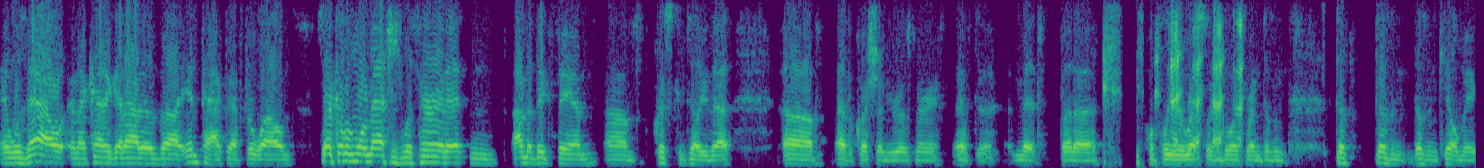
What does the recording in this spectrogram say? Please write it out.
and was out, and I kind of got out of uh, Impact after a while. So a couple more matches with her in it, and I'm a big fan. Um, Chris can tell you that. Uh, I have a question on you, Rosemary. I have to admit, but uh, hopefully your wrestling boyfriend doesn't doesn't doesn't kill me.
